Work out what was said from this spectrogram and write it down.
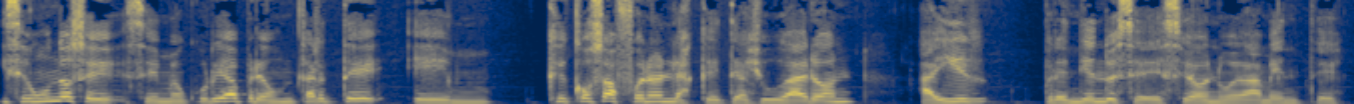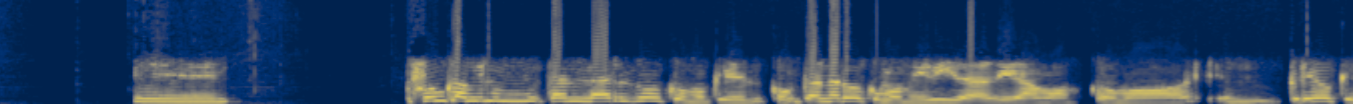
y segundo se, se me ocurría preguntarte eh, qué cosas fueron las que te ayudaron a ir prendiendo ese deseo nuevamente. Eh, fue un camino tan largo como que tan largo como mi vida digamos como eh, creo que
